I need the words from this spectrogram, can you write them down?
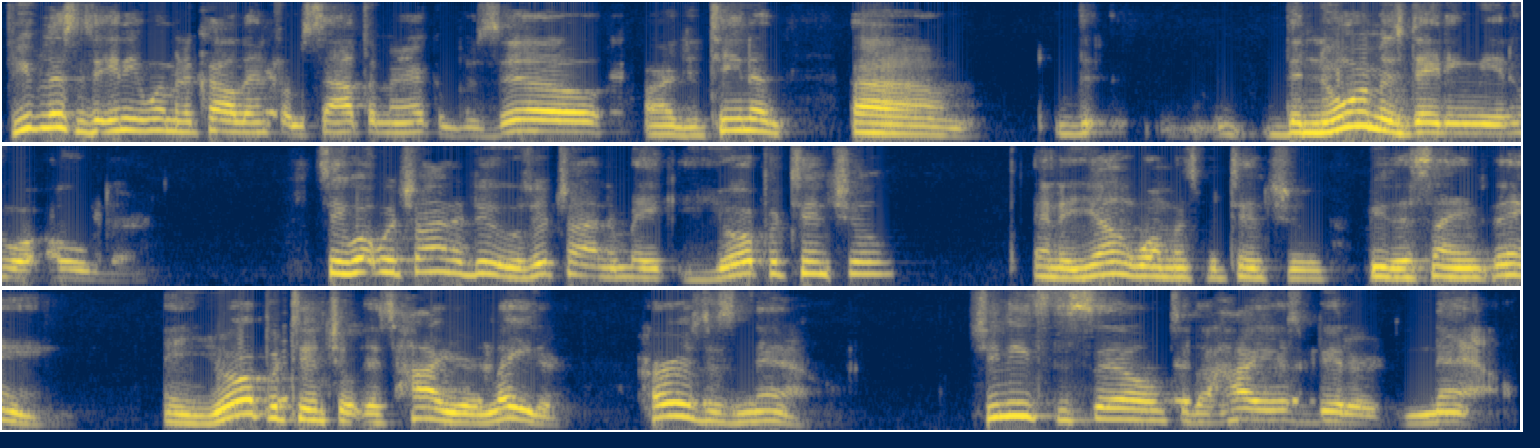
If you've listened to any women that call in from South America, Brazil, Argentina, um, the, the norm is dating men who are older. See, what we're trying to do is we're trying to make your potential and a young woman's potential be the same thing. And your potential is higher later. Hers is now. She needs to sell to the highest bidder now.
